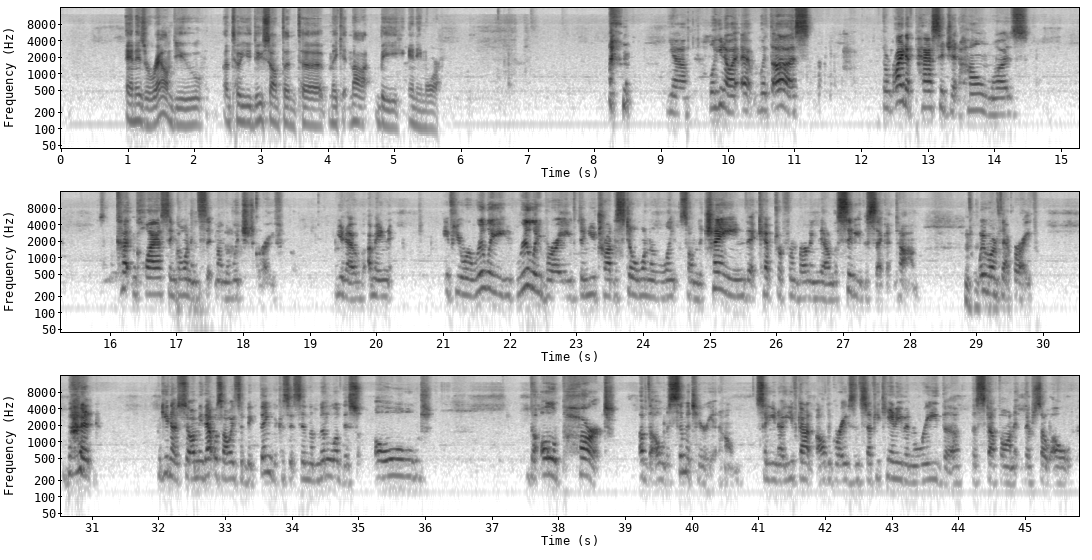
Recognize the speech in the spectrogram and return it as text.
and is around you until you do something to make it not be anymore Yeah. Well, you know, at, with us, the rite of passage at home was cutting class and going and sitting on the witch's grave. You know, I mean, if you were really, really brave, then you tried to steal one of the links on the chain that kept her from burning down the city the second time. we weren't that brave. But, you know, so I mean, that was always a big thing because it's in the middle of this old, the old part of the oldest cemetery at home. So you know you've got all the graves and stuff. You can't even read the the stuff on it. They're so old.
